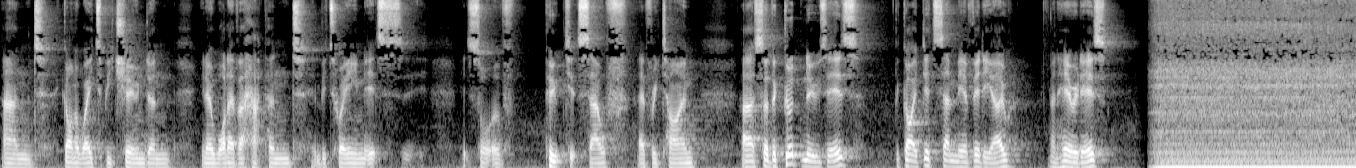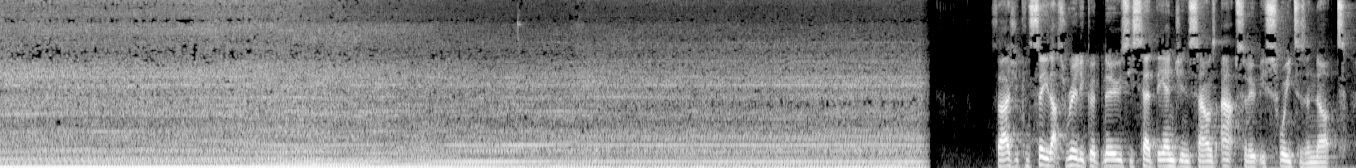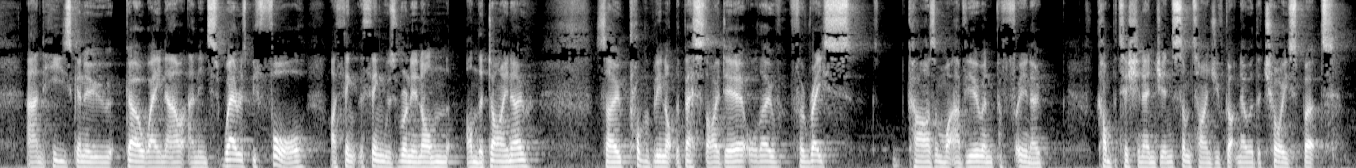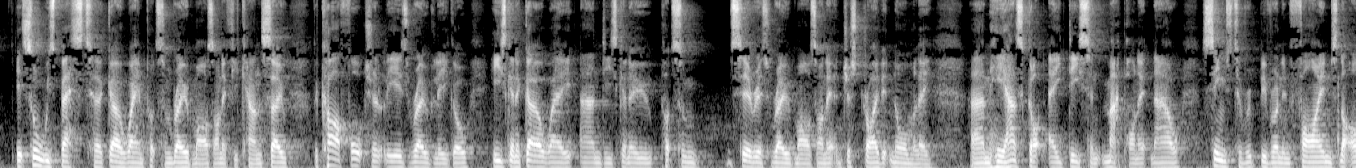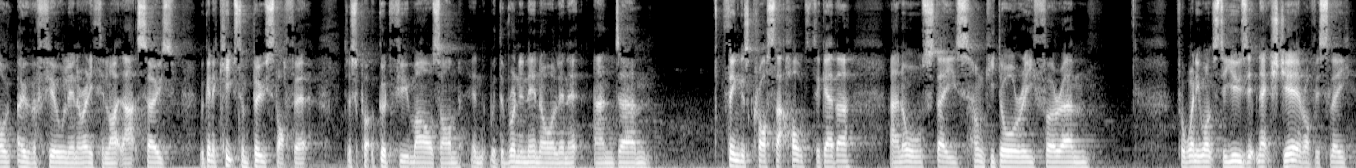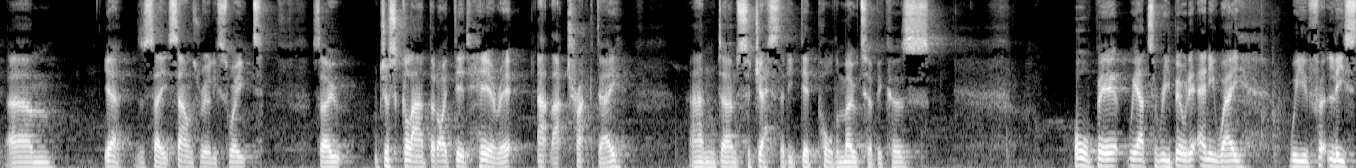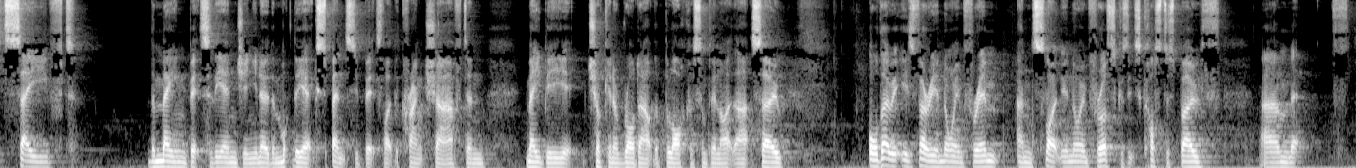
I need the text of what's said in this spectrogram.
and gone away to be tuned, and you know whatever happened in between, it's it's sort of pooped itself every time. Uh, so the good news is the guy did send me a video, and here it is. So as you can see, that's really good news. He said the engine sounds absolutely sweet as a nut and he's going to go away now. And in, whereas before, I think the thing was running on, on the dyno. So probably not the best idea, although for race cars and what have you, and you know, competition engines, sometimes you've got no other choice, but it's always best to go away and put some road miles on if you can. So the car fortunately is road legal. He's going to go away and he's going to put some serious road miles on it and just drive it normally. Um, he has got a decent map on it now, seems to be running fine, it's not over fueling or anything like that. So we're going to keep some boost off it, just put a good few miles on in, with the running in oil in it and um, fingers crossed that holds together and all stays hunky-dory for um, for when he wants to use it next year, obviously. Um, yeah, as I say, it sounds really sweet. So just glad that I did hear it at that track day and um, suggest that he did pull the motor because albeit we had to rebuild it anyway, we've at least saved the main bits of the engine, you know, the, the expensive bits like the crankshaft and maybe chucking a rod out the block or something like that. So although it is very annoying for him and slightly annoying for us because it's cost us both, um,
